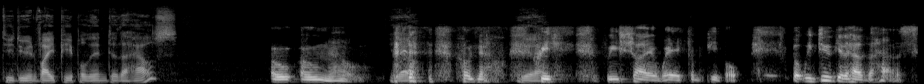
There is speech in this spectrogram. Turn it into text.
Do you, do you invite people into the house? Oh, oh no. Yeah. oh no. Yeah. We we shy away from people, but we do get out of the house.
